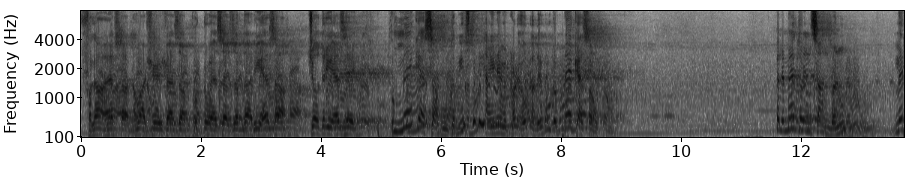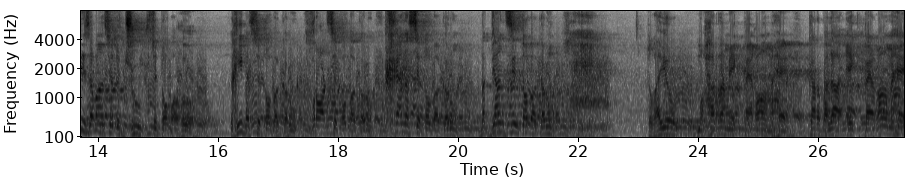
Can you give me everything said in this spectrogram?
फला ऐसा नवाज़ शरीफ ऐसा, भुट्टो ऐसा, जरदारी ऐसा, चौधरी ऐसे। तो मैं कैसा हूँ? कभी इसको भी आईने में खड़े होकर देखो कि मैं कैसा हूँ? पहले मैं तो इंसान बनू। मेरी जबान से तो झूठ से तोबा हो, गीबत से तोबा करूँ, फ्रॉड से तोबा करूँ खयानत से तोबा करूँ बदयान से तोबा करूँ। तो भाइयों, मुहर्रम एक पैगाम है, करबला एक पैगाम है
